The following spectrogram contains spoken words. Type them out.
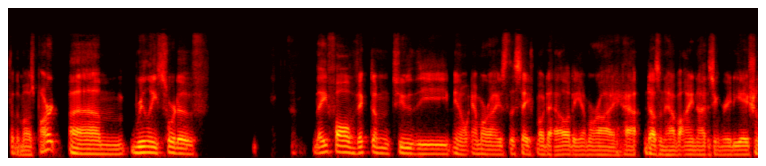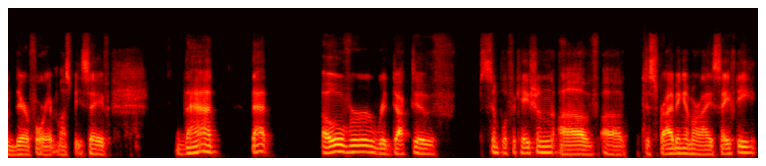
for the most part, um, really sort of they fall victim to the you know MRI is the safe modality. MRI ha- doesn't have ionizing radiation, therefore it must be safe. That that over reductive simplification of uh, describing MRI safety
